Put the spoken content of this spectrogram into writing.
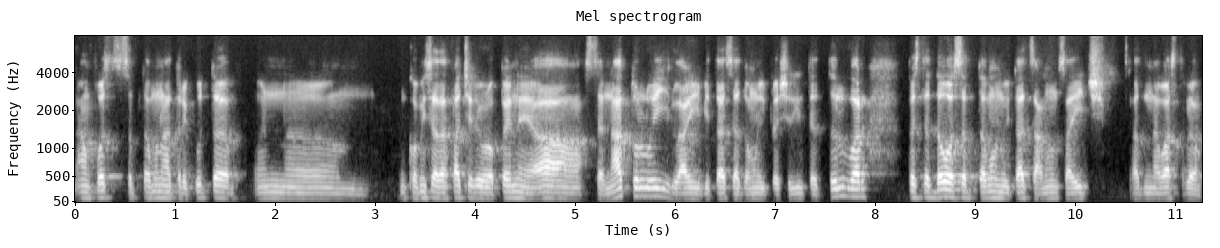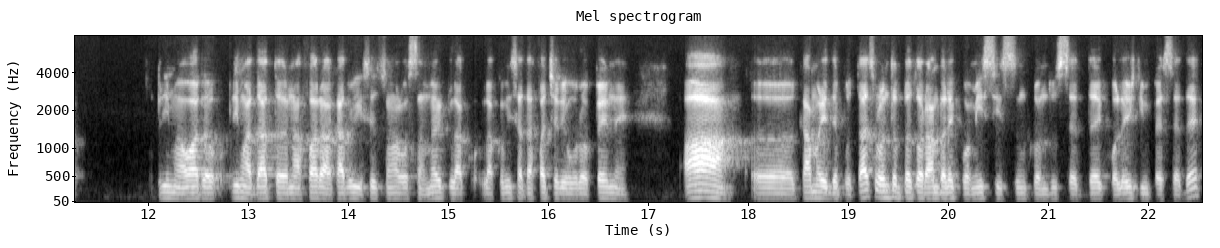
Am fost săptămâna trecută în, în Comisia de Afaceri Europene a Senatului, la invitația domnului președinte Tâlvăr. Peste două săptămâni, uitați, anunț aici la dumneavoastră prima, oară, prima dată în afara cadrului instituțional o să merg la, la Comisia de Afaceri Europene a uh, Camerei Deputaților. Întâmplător, ambele comisii sunt conduse de colegi din PSD. Ehm,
